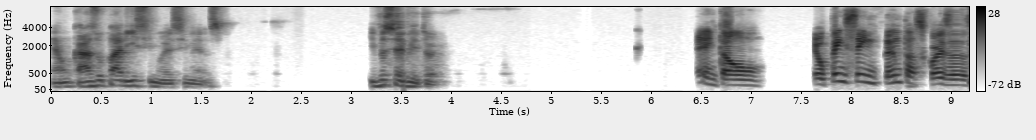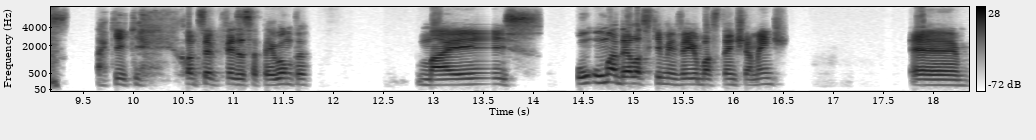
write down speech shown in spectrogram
É um caso claríssimo esse mesmo. E você, Vitor? Então, eu pensei em tantas coisas aqui que quando você fez essa pergunta, mas uma delas que me veio bastante à mente é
